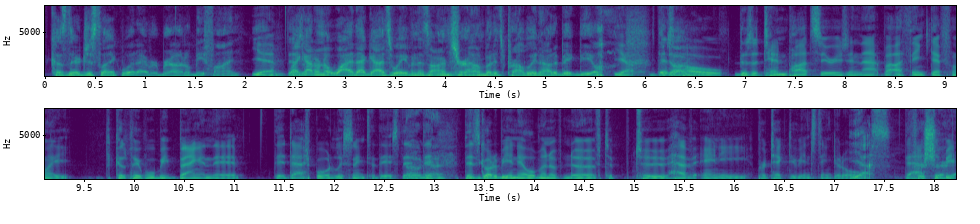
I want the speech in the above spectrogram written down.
Because they're just like, whatever, bro, it'll be fine. Yeah. Like, I don't know why that guy's waving his arms around, but it's probably not a big deal. Yeah, The there's a whole there's a ten part series in that, but I think definitely because people will be banging their their dashboard listening to this, there, Okay. there, has got to be an element of nerve to to have any protective instinct at all. Yes, there for has sure. to be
